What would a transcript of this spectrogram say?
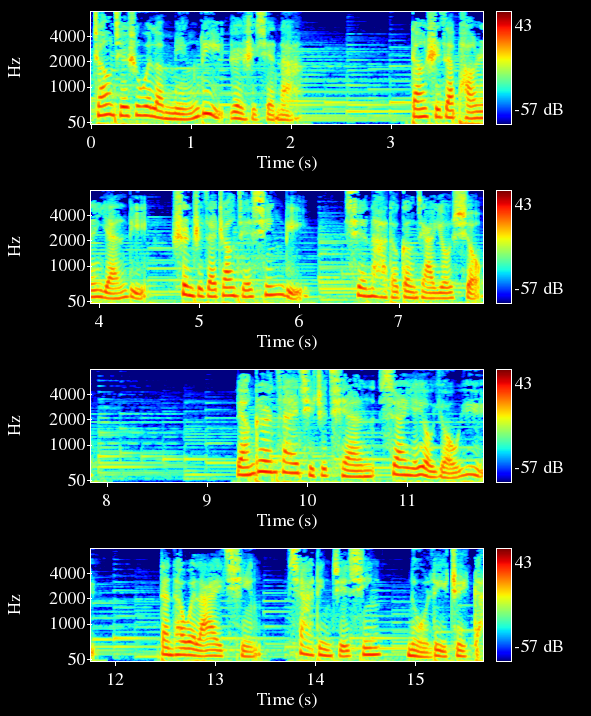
张杰是为了名利认识谢娜。当时在旁人眼里，甚至在张杰心里，谢娜都更加优秀。两个人在一起之前，虽然也有犹豫，但他为了爱情下定决心，努力追赶。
